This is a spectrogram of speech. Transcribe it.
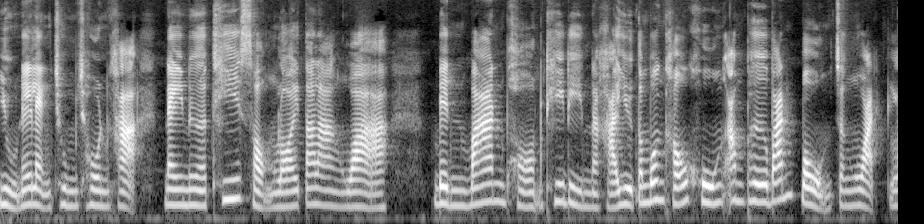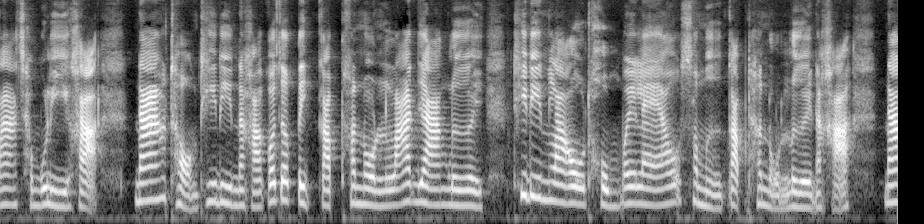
อยู่ในแหล่งชุมชนค่ะ ในเนื้อที่ 200 ตารางวา เป็นบ้านพร้อมที่ดินนะคะ อยู่ตำบลเขาคุ้งอำเภอบ้านโป่ง จังหวัดราชบุรีค่ะ หน้าถองที่ดินนะคะ ก็จะติดกับถนนลาดยางเลย ที่ดินเราถมไว้แล้วเสมอกับถนนเลยนะคะ หน้า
